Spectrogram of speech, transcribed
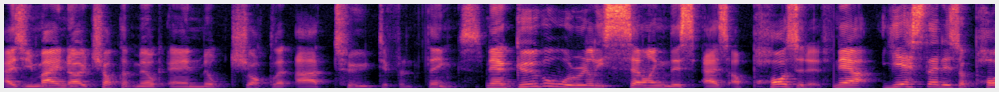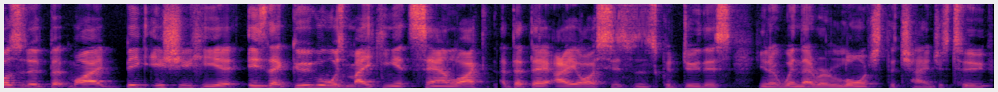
as you may know, chocolate milk and milk chocolate are two different things. Now, Google were really selling this as a positive. Now, yes, that is a positive, but my big issue here is that Google was making it sound like that their AI systems could do this, you know, when they were launched the changes to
